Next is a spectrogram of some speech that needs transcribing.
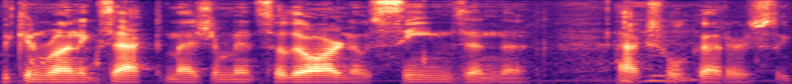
we can run exact measurements, so there are no seams in the actual gutters to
